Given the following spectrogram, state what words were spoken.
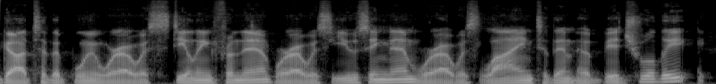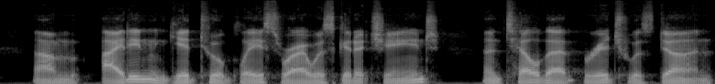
got to the point where I was stealing from them, where I was using them, where I was lying to them habitually, um, I didn't get to a place where I was going to change until that bridge was done.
